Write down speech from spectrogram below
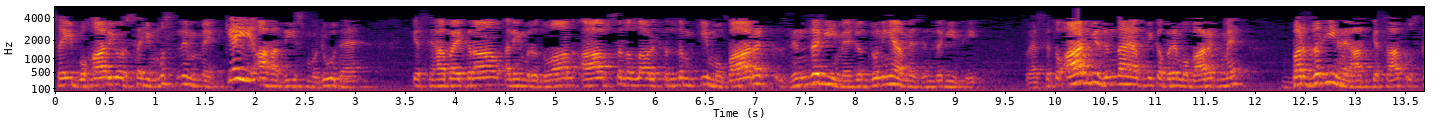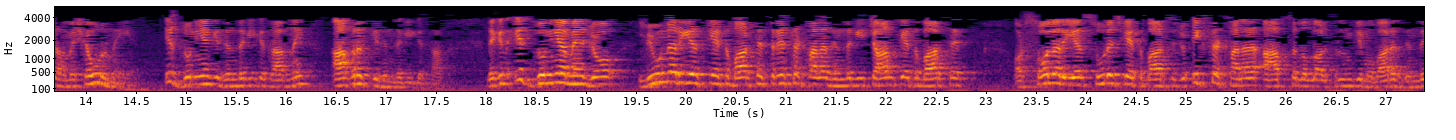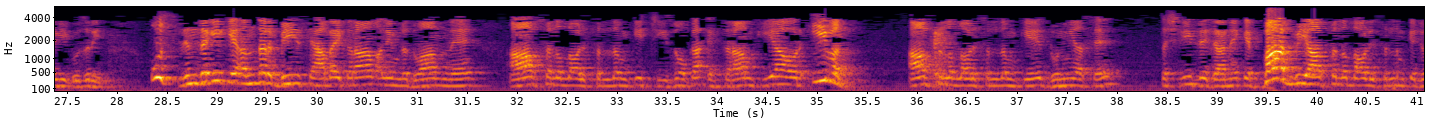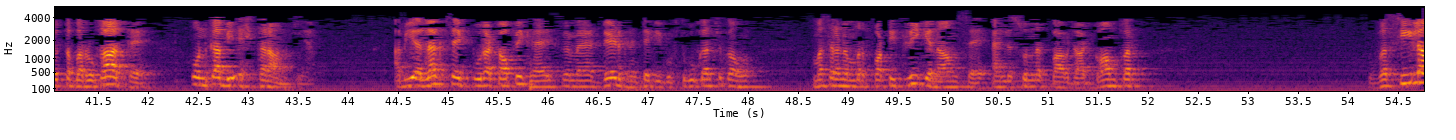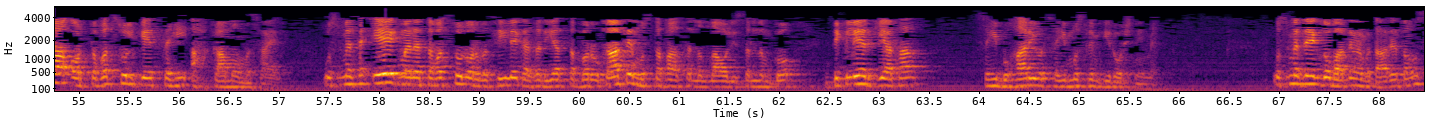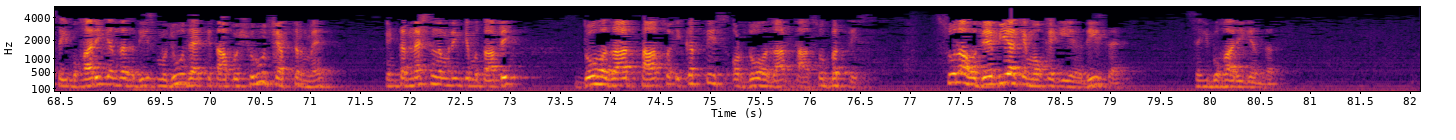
صحیح بخاری اور صحیح مسلم میں کئی احادیث موجود ہیں۔ کہ صحابہ اکرام علیم ردوان آپ صلی اللہ علیہ وسلم کی مبارک زندگی میں جو دنیا میں زندگی تھی، ویسے تو آج بھی زندہ ہے اپنی قبر مبارک میں، برزخی حیات کے ساتھ اس کا ہمیں شعور نہیں ہے۔ اس دنیا کی زندگی کے ساتھ نہیں، آخرت کی زندگی کے ساتھ۔ لیکن اس دنیا میں جو لیونر ایئرس کے اعتبار سے تریسٹھ سالہ زندگی، چاند کے اعتبار سے اور سولر ایئر سورج کے اعتبار سے جو اکسٹھ سالہ آپ صلی اللہ علیہ وسلم کی مبارک زندگی گزری، اس زندگی کے اندر بھی صحابہ کرام علیم ردوان نے آپ صلی اللہ علیہ وسلم کی چیزوں کا احترام کیا اور ایون آپ صلی اللہ علیہ وسلم کے دنیا سے تشریف دے جانے کے بعد بھی آپ صلی اللہ علیہ وسلم کے جو تبرکات تھے، ان کا بھی احترام کیا۔ اب یہ الگ سے ایک پورا ٹاپک ہے، اس میں میں ڈیڑھ گھنٹے کی گفتگو کر چکا ہوں۔ مسئلہ نمبر 43 کے نام سے اہل سنت پاک ڈاٹ کام پر۔ وسیلہ اور تبسل کے صحیح احکام و مسائل۔ اس میں سے ایک میں نے تبسل اور وسیلے کا ذریعہ تبرکات مصطفیٰ صلی اللہ علیہ وسلم کو ڈکلیئر کیا تھا صحیح بخاری اور صحیح مسلم کی روشنی میں۔ اس میں سے ایک دو باتیں میں بتا دیتا ہوں۔ صحیح بخاری کے اندر حدیث موجود ہے کتاب و شروع چیپٹر میں، انٹرنیشنل نمبرنگ کے مطابق، دو ہزار سات سو اکتیس اور دو ہزار سات سو بتیس۔ سولہ حدیبیہ کے موقع کی یہ حدیث ہے صحیح بخاری کے اندر۔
